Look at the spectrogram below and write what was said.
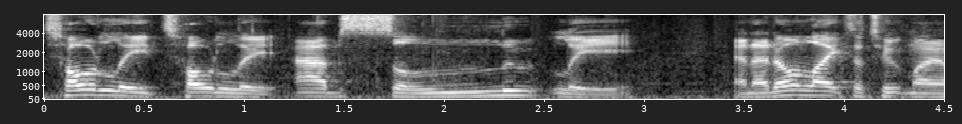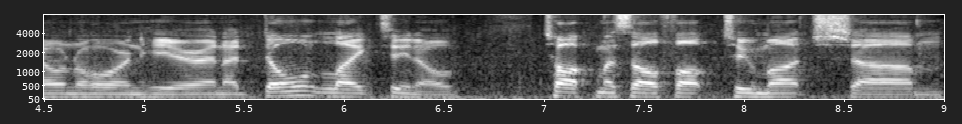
totally, totally, absolutely, and I don't like to toot my own horn here, and I don't like to, you know, talk myself up too much, um,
